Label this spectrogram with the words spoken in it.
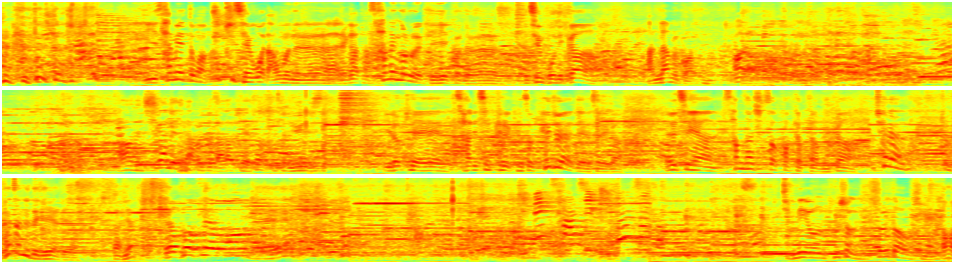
이 3일 동안 쿠키 재고가 나오면은 내가 다 사는 걸로 이렇게 얘기했거든. 지금 보니까 안 남을 것 같아. 아, 네, 시간 되시면 아무래도 나가주셔서 진짜 유일했어 이렇게 자리 체크를 계속 해줘야 돼요 저희가. 1층에 한 3, 40석밖에 없다 보니까 최대한 좀 회전이 되게 해야 돼요. 잠깐만요 네 어서오세요. 네. 242번 준비해온 potion sold out이네요. 아,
